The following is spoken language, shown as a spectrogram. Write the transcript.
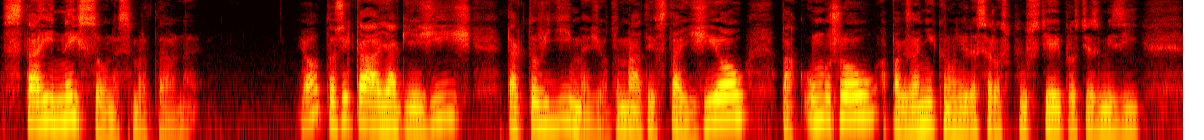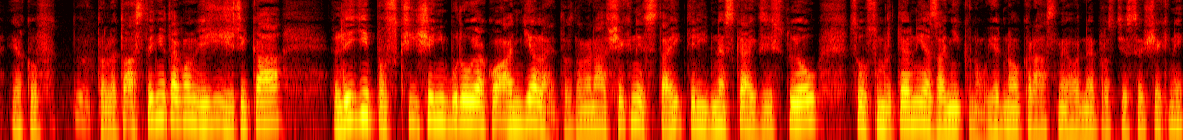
vztahy nejsou nesmrtelné. Jo, to říká jak Ježíš, tak to vidíme. Že? To znamená, ty vztahy žijou, pak umřou a pak zaniknou. Někde se rozpustějí, prostě zmizí jako tohleto. A stejně tak on Ježíš říká, lidi po vzkříšení budou jako anděle. To znamená, všechny vztahy, které dneska existují, jsou smrtelné a zaniknou. Jednoho krásného dne prostě se všechny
